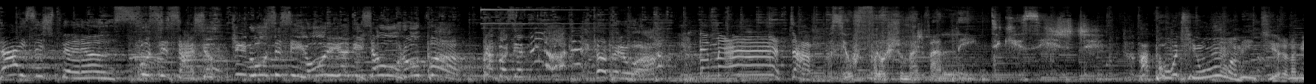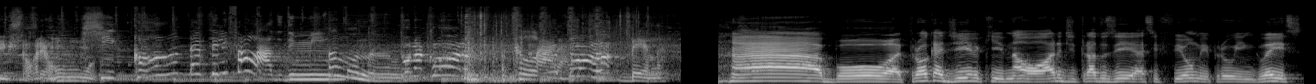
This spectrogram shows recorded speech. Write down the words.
traz esperança. Vocês acham que Nossa Senhora ia deixar a Europa pra fazer milagre na peruá? Demeta! Você é o frouxo mais valente que existe. Aponte uma mentira na minha história, uma. Chico deve ter lhe falado de mim. Falou não. Dona Clara! Clara. Bola! Bela. Ah, boa! Trocadilho que na hora de traduzir esse filme para o inglês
